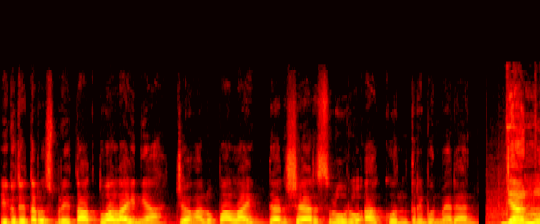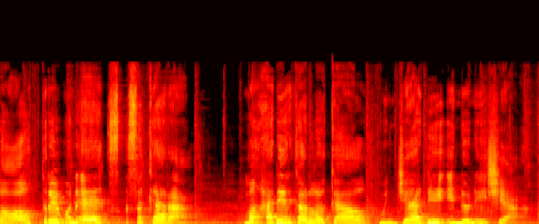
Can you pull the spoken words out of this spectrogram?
Ikuti terus berita aktual lainnya. Jangan lupa like dan share seluruh akun Tribun Medan. Download Tribun X sekarang. Menghadirkan lokal menjadi Indonesia.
